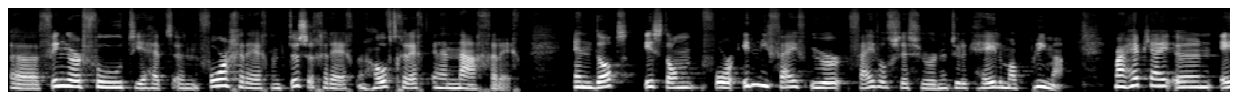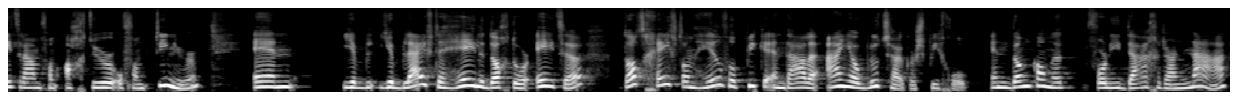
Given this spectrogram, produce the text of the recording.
uh, fingerfood, je hebt een voorgerecht, een tussengerecht, een hoofdgerecht en een nagerecht. En dat is dan voor in die vijf uur, vijf of zes uur natuurlijk helemaal prima. Maar heb jij een eetraam van acht uur of van tien uur en je, je blijft de hele dag door eten, dat geeft dan heel veel pieken en dalen aan jouw bloedsuikerspiegel. En dan kan het voor die dagen daarna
